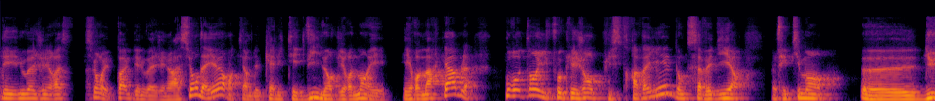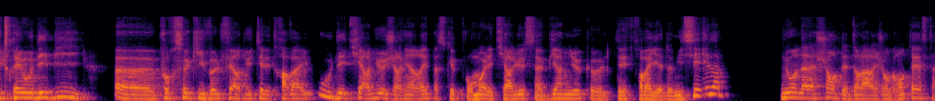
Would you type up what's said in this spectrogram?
des nouvelles générations, et pas que des nouvelles générations d'ailleurs, en termes de qualité de vie, l'environnement est, remarquable. Pour autant, il faut que les gens puissent travailler, donc ça veut dire effectivement euh, du très haut débit euh, pour ceux qui veulent faire du télétravail ou des tiers-lieux, j'y reviendrai parce que pour moi les tiers-lieux c'est bien mieux que le télétravail à domicile. Nous on a la chance d'être dans la région Grand Est,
